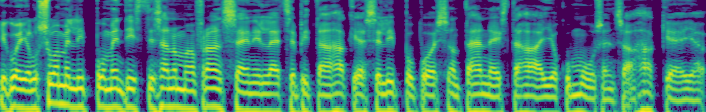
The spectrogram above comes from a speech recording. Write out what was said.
Ja kun ei ollut Suomen lippu, mentiin sitten sanomaan Fransseinille, että se pitää hakea se lippu pois. Se on, että hän ei sitä hae, joku muu sen saa hakea. Ja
